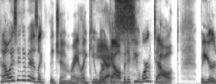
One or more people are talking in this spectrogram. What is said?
And I always think of it as like the gym, right? Like you work Yes. out, but if you worked out, but your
